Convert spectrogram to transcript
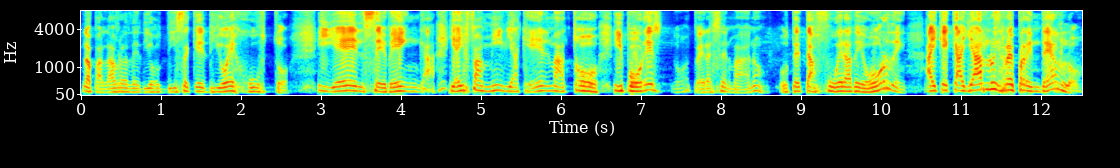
La palabra de Dios dice que Dios es justo y Él se venga. Y hay familia que Él mató y por eso... No, espérese hermano, usted está fuera de orden. Hay que callarlo y reprenderlo.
